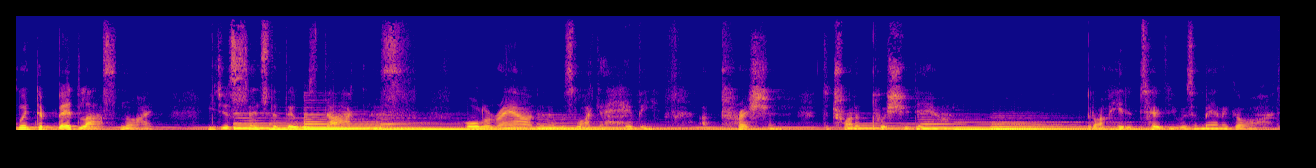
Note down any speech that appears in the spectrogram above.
went to bed last night, you just sensed that there was darkness all around, and it was like a heavy, oppression to try to push you down. But I'm here to tell you, as a man of God,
